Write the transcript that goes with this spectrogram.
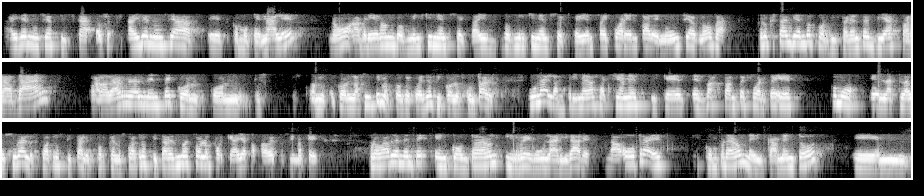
hay denuncias fiscales, o sea, hay denuncias eh, como penales, ¿no? Abrieron 2.500, hay 2.500 expedientes, hay 40 denuncias, ¿no? O sea, creo que están viendo por diferentes vías para dar, para dar realmente con, con, pues, con, las últimas consecuencias y con los culpables. Una de las primeras acciones y que es, bastante fuerte es como en la clausura de los cuatro hospitales, porque los cuatro hospitales no es solo porque haya pasado eso, sino que probablemente encontraron irregularidades. La otra es que compraron medicamentos eh,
